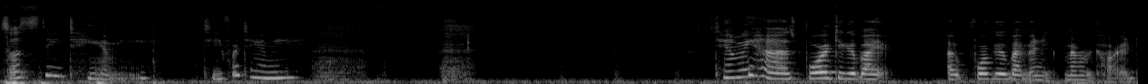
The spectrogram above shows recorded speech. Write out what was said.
So let's see Tammy. T for Tammy. Tammy has four gigabyte, a four gigabyte memory card,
